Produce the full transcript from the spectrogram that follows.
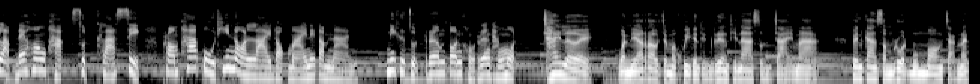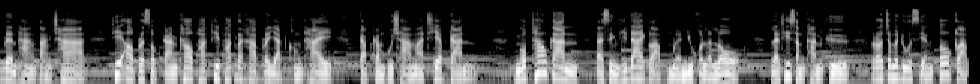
กลับได้ห้องพักสุดคลาสสิก พร้อมผ้าปูที่นอนลายดอกไม้ในตำนาน นี่คือจุดเริ่มต้นของเรื่องทั้งหมด ใช่เลย วันนี้เราจะมาคุยกันถึงเรื่องที่น่าสนใจมาก เป็นการสำรวจมุมมองจากนักเดินทางต่างชาติ ที่เอาประสบการณ์เข้าพักที่พักราคาประหยัดของไทย กับกัมพูชามาเทียบกัน งบเท่ากัน แต่สิ่งที่ได้กลับเหมือนอยู่คนละโลก และที่สำคัญคือ เราจะมาดูเสียงโต้กลับ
